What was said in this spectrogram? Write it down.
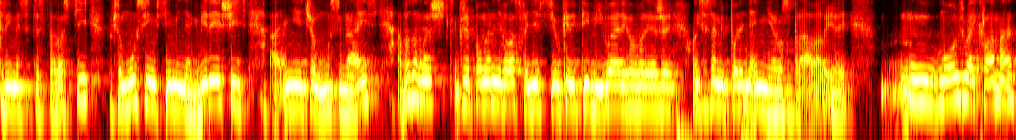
3 mesiace starosti, takže to musím s nimi nejak vyriešiť a niečo musím nájsť. A potom máš akože pomerne veľa svedectiev, kedy tí vývojári hovoria, že oni sa sami poriadne ani nerozprávali. Hej. Môžu aj klamať,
